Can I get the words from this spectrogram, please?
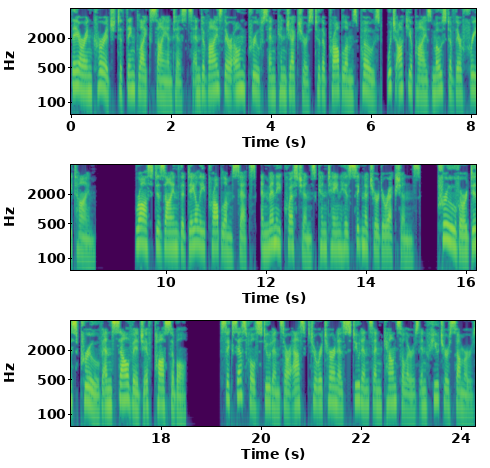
They are encouraged to think like scientists and devise their own proofs and conjectures to the problems posed, which occupies most of their free time. Ross designed the daily problem sets, and many questions contain his signature directions, "'Prove or disprove and salvage if possible' Successful students are asked to return as students and counselors in future summers.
